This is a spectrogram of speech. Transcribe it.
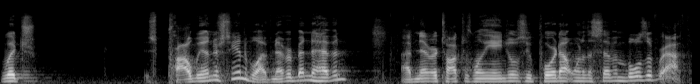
which is probably understandable. I've never been to heaven. I've never talked with one of the angels who poured out one of the seven bowls of wrath.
